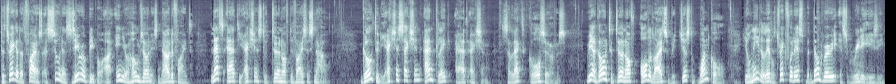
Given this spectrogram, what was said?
The trigger that fires as soon as 0 people are in your home zone is now defined. Let's add the actions to turn off devices now. Go to the Action section and click Add Action. Select Call Service. We are going to turn off all the lights with just one call. You'll need a little trick for this, but don't worry, it's really easy.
